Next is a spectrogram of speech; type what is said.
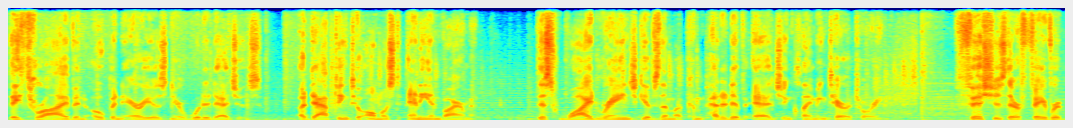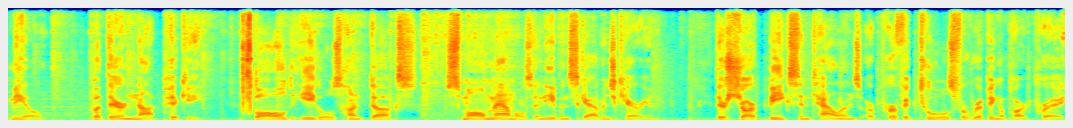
They thrive in open areas near wooded edges, adapting to almost any environment. This wide range gives them a competitive edge in claiming territory. Fish is their favorite meal, but they're not picky. Bald eagles hunt ducks, small mammals, and even scavenge carrion. Their sharp beaks and talons are perfect tools for ripping apart prey.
